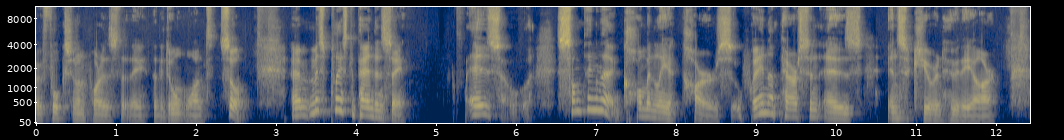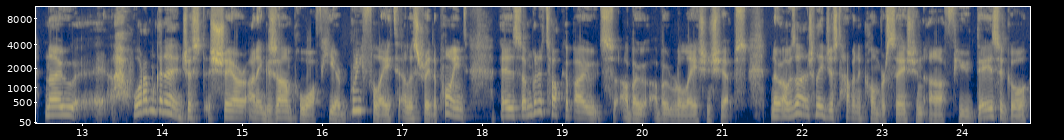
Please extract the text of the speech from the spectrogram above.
about focusing on what it is that they that they don't want. So, um, misplaced dependency is something that commonly occurs when a person is insecure in who they are. Now, what I'm going to just share an example of here briefly to illustrate the point is I'm going to talk about about about relationships. Now, I was actually just having a conversation a few days ago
